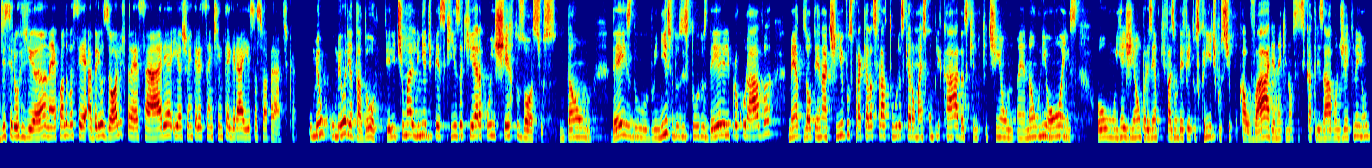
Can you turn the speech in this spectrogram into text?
de cirurgiã, né? Quando você abriu os olhos para essa área e achou interessante integrar isso à sua prática? O meu, o meu orientador, ele tinha uma linha de pesquisa que era com enxertos ósseos. Então, desde o do início dos estudos dele, ele procurava métodos alternativos para aquelas fraturas que eram mais complicadas, que, que tinham é, não uniões, ou em região, por exemplo, que faziam defeitos críticos, tipo calvária, né, que não se cicatrizavam de jeito nenhum.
